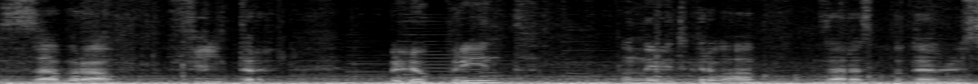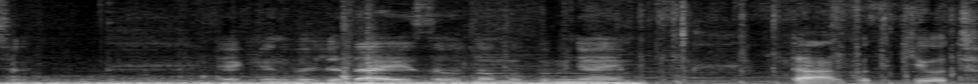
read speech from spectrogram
Забрав фільтр Blueprint, не відкривав, зараз подивлюся, як він виглядає, і заодно ми поміняємо. Так, отакі от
